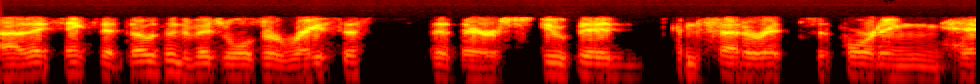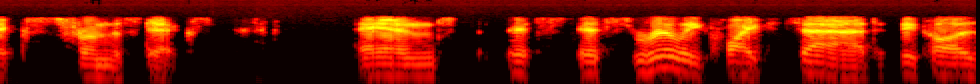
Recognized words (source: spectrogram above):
Uh, they think that those individuals are racist that they're stupid Confederates supporting Hicks from the sticks. And it's it's really quite sad because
